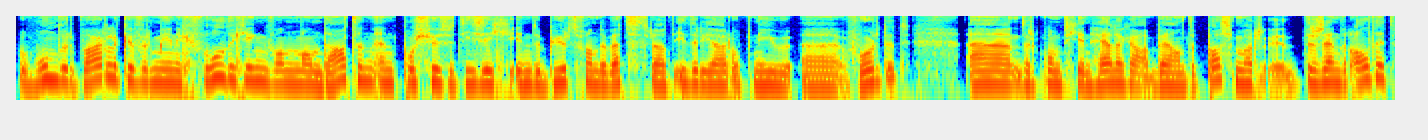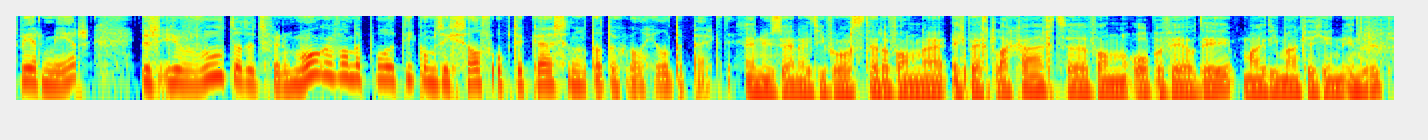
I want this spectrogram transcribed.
wonderbaarlijke vermenigvuldiging van mandaten en postjes die zich in de buurt van de wedstrijd ieder jaar opnieuw uh, voordoet. Uh, er komt geen heilige bij aan te pas, maar er zijn er altijd weer meer. Dus je voelt dat het vermogen van de politiek om zichzelf op te kuisen, dat dat toch wel heel beperkt is. En nu zijn er die voorstellen van uh, Egbert Lachaert van Open VLD, maar die maken geen indruk?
